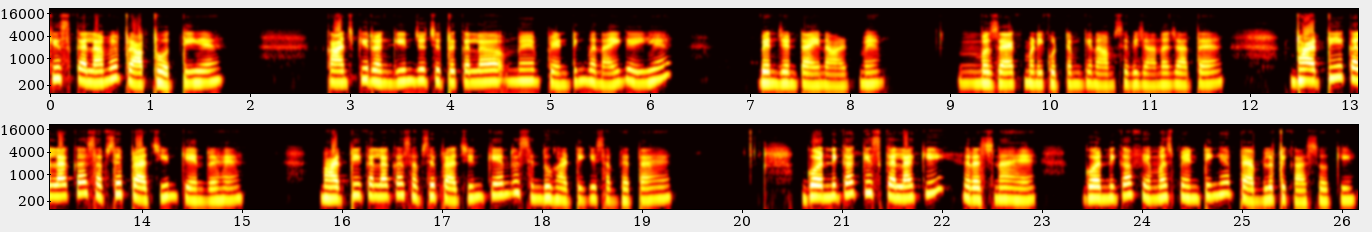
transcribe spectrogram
किस कला में प्राप्त होती है? कांच की रंगीन जो चित्रकला में पेंटिंग बनाई गई है बेंजेंटाइन आर्ट में। मोजैक मणिकुट्टम के नाम से भी जाना जाता है। भारतीय कला का सबसे प्राचीन केंद्र है। भारतीय कला का सबसे प्राचीन केंद्र सिंधु घाटी की सभ्यता है। गौरनिका किस कला की रचना है? गौरनिका फ़ेमस पेंटिंग है पैब्लो पिकासो की।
